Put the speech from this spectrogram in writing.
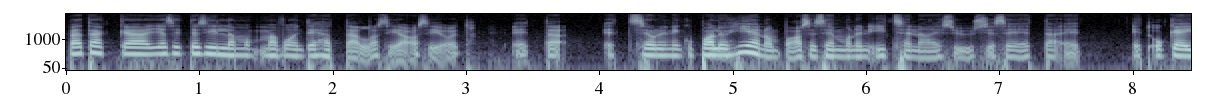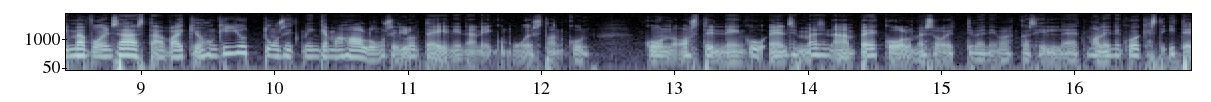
pätäkkää ja sitten sillä mä voin tehdä tällaisia asioita. Että et se oli niinku paljon hienompaa se semmoinen itsenäisyys ja se, että et, et okei, mä voin säästää vaikka johonkin juttuun, sit, minkä mä haluan silloin teininä, niin kuin muistan, kun, kun ostin niin kuin ensimmäisen MP3-soittimeni vaikka silleen, että mä olin niin kuin oikeasti itse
